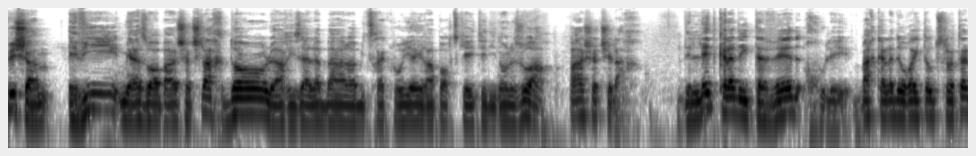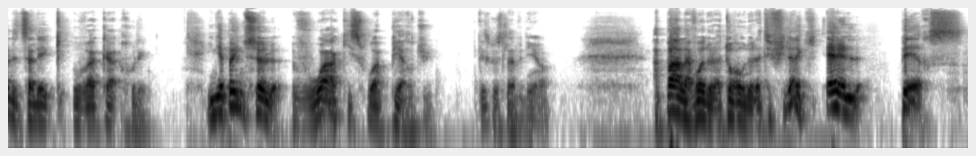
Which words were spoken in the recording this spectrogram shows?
Vesham, Evi, Meazor Parashat Shlach, dans le Harizal là-bas, Rabbi il rapporte ce qui a été dit dans le Zohar. Parashat chule. Il n'y a pas une seule voix qui soit perdue. Qu'est-ce que cela veut dire? À part la voix de la Torah ou de la Tefila qui, elle, perce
